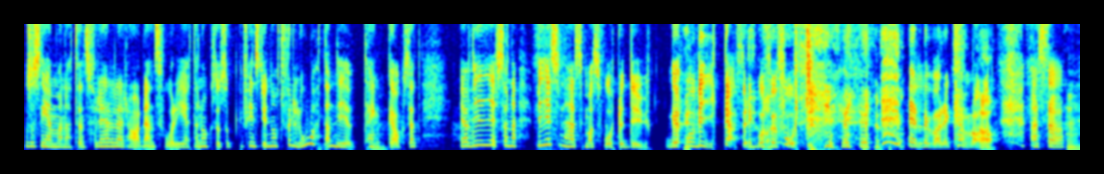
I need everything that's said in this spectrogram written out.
och så ser man att ens förälder har den svårigheten också så finns det ju något förlåtande i att tänka mm. också. att Ja, vi är såna, vi är såna här som har svårt att duka och vika, för det går för fort. eller vad det kan vara. Ja. Alltså, mm.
